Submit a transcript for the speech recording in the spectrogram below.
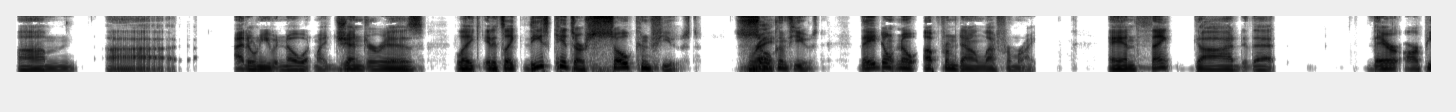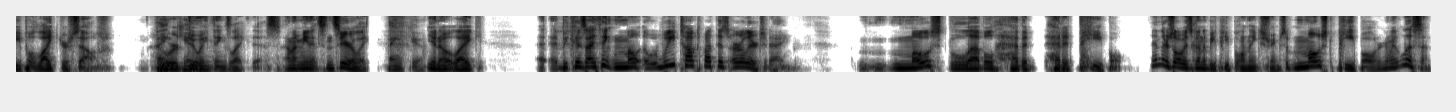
um, uh, I don't even know what my gender is. Like it's like these kids are so confused so Right. confused. They don't know up from down left from right. And thank god that there are people like yourself who Thank are you. doing things like this. And i mean it sincerely. Thank you. you know like uh, because i think mo- we talked about this earlier today. Most level headed headed people and there's always going to be people on the extremes but most people are going to be listen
